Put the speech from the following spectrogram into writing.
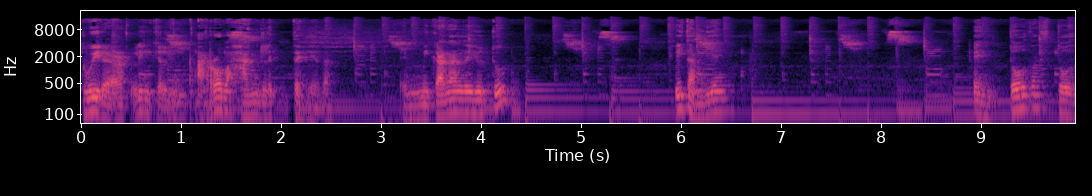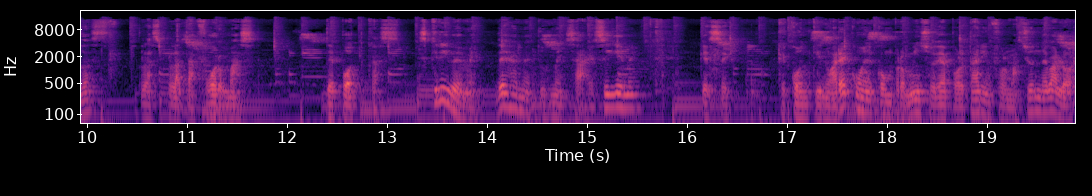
Twitter, LinkedIn, arroba Tejeda, en mi canal de YouTube y también en todas, todas las plataformas de podcast. Escríbeme, déjame tus mensajes, sígueme, que, sé, que continuaré con el compromiso de aportar información de valor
